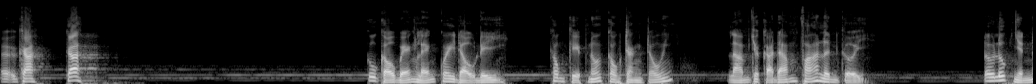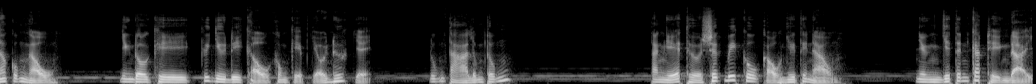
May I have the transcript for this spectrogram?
à Kha Kha. Cô cậu bẽn lẽn quay đầu đi Không kịp nói câu trăng trối Làm cho cả đám phá lên cười. Đôi lúc nhìn nó cũng ngầu, Nhưng đôi khi cứ như đi cậu không kịp dội nước vậy. Lúng tà lúng túng. Thằng Nghĩa thừa sức biết cô cậu như thế nào, Nhưng với tính cách hiện đại,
